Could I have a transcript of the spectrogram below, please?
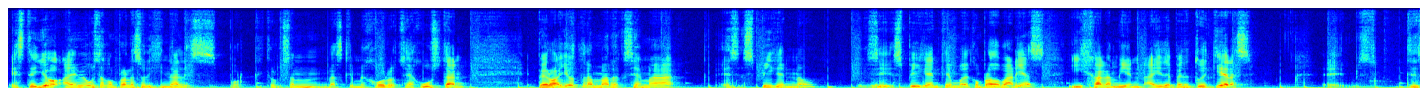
Este, yo, a mí me gusta comprar las originales, porque creo que son las que mejor se ajustan. Pero hay otra marca que se llama es Spigen, ¿no? Sí, Spigen, que he comprado varias y jalan bien. Ahí depende tú que quieras. Eh, pues, que,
